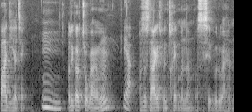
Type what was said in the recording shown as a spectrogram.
bare de her ting. Mm. Og det gør du to gange om ugen, Ja, og så snakkes vi om tre måneder, og så ser vi, hvor du er henne.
